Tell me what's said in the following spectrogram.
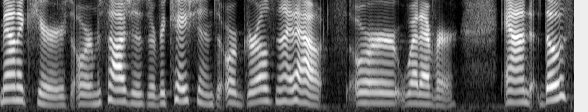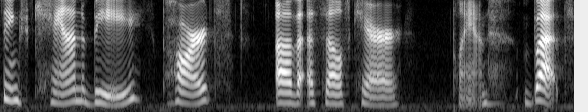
manicures or massages or vacations or girls' night outs or whatever. And those things can be part of a self care plan. But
